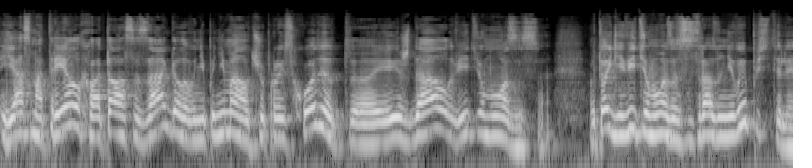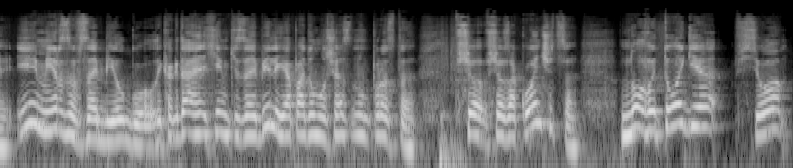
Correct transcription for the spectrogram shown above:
я смотрел, хватался за голову, не понимал, что происходит, э, и ждал Витю Мозеса. В итоге Витю Мозеса сразу не выпустили, и Мирзов забил гол. И когда Химки забили, я подумал, сейчас ну просто все, все закончится. Но в итоге все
